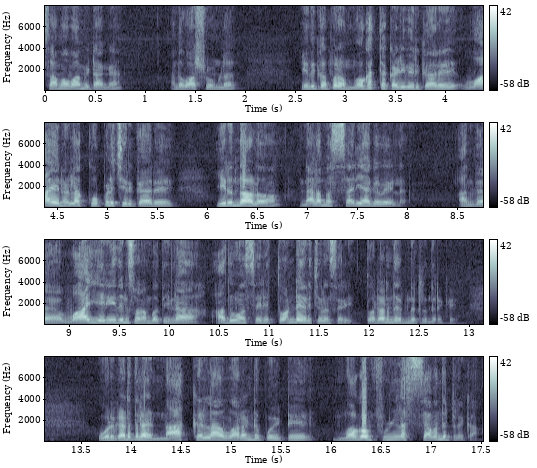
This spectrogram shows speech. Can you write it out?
செம வாமிட்டாங்க அந்த வாஷ்ரூமில் இதுக்கப்புறம் முகத்தை கழுவிருக்காரு வாயை நல்லா கொப்பளிச்சிருக்காரு. இருந்தாலும் நிலமை சரியாகவே இல்லை. அந்த வாய் எரியுதுன்னு சொன்னோம் பார்த்தீங்களா அதுவும் சரி தொண்டை எரிச்சலும் சரி தொடர்ந்து இருந்துகிட்டு இருந்திருக்கு. ஒரு கடத்தில் நாக்கெல்லாம் வறண்டு போயிட்டு முகம் ஃபுல்லாக செவந்துட்டு இருக்கான்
